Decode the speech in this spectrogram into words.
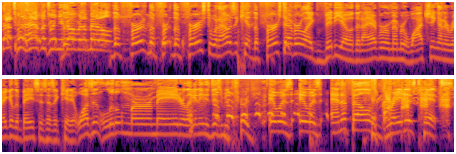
That's what happens when you go over the middle. The first, the, fir- the first, when I was a kid, the first ever like video that I ever remember watching on a regular basis as a kid, it wasn't Little Mermaid or like any of these Disney. movies. it was it was NFL's greatest hits,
